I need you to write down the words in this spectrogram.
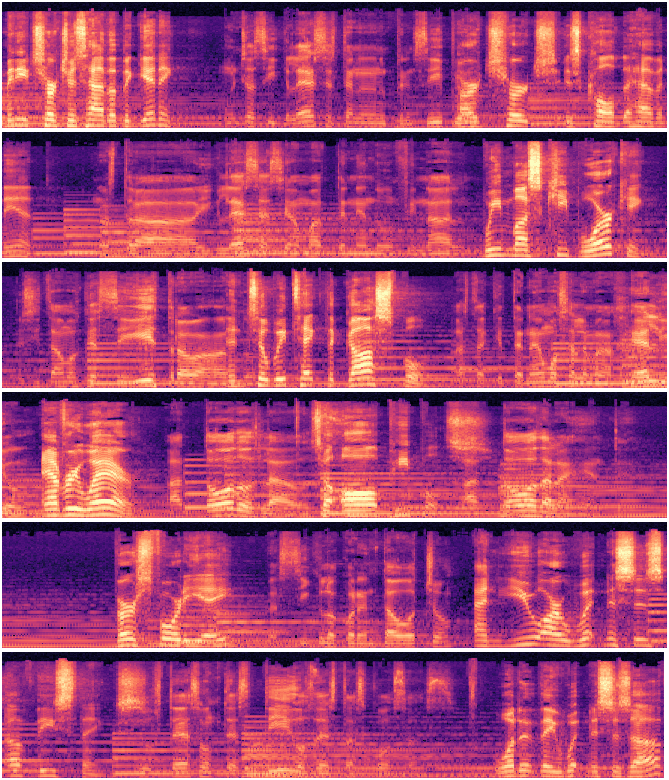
Many churches have a beginning. Muchas iglesias tienen el principio. Our church is called to have an end. Nuestra iglesia se llama teniendo un final. We must keep working Necesitamos que seguir trabajando until we take the gospel hasta que tenemos el evangelio everywhere a todos lados, to all peoples. a toda la gente. Verse 48 Versículo 48. And you are witnesses of these Y things. ustedes son testigos de estas cosas. What are they witnesses of?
